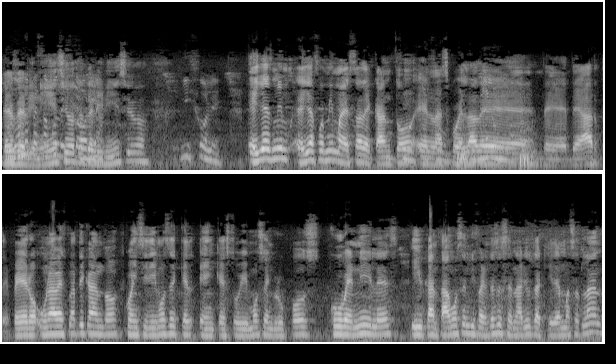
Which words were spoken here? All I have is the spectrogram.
desde el inicio, desde el inicio. Híjole. Ella, es mi, ella fue mi maestra de canto en la escuela de, de, arte, pero una vez platicando coincidimos de que, en que estuvimos en grupos juveniles y cantamos en diferentes escenarios de aquí de Mazatlán.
